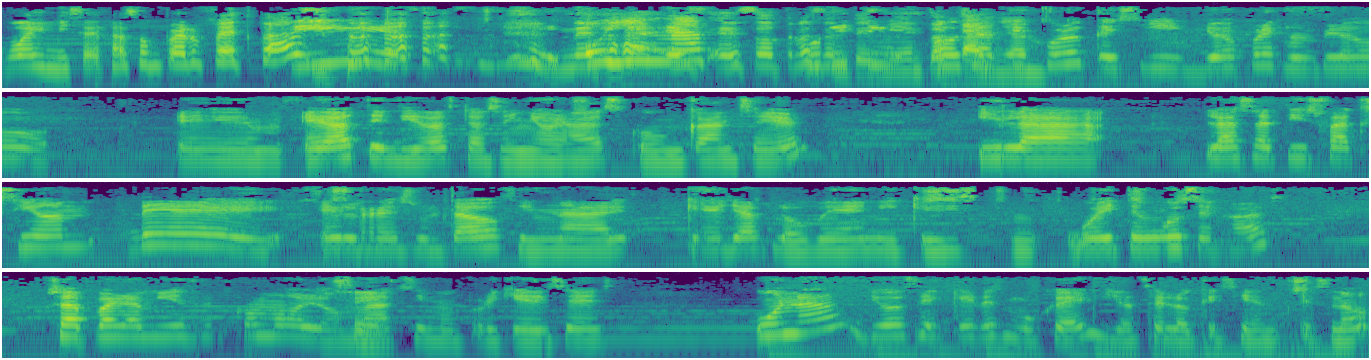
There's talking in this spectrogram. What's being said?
güey, mis cejas son perfectas. Sí. es, otro sentimiento O sea, te juro que sí. Yo, por ejemplo, em, he atendido a estas señoras con cáncer y la, la satisfacción de el resultado final, que ellas lo ven y que dicen, güey, tengo cejas. O sea, para mí eso es como lo máximo, porque dices, una, yo sé que eres mujer y yo sé lo que sientes, ¿no?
